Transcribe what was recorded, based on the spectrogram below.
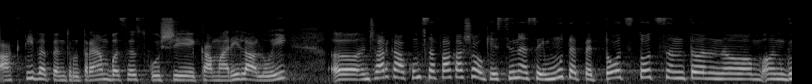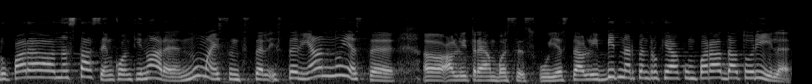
active pentru Traian Băsescu și camarila lui uh, încearcă acum să facă așa o chestiune, să-i mute pe toți, toți sunt în, uh, în gruparea Năstase în continuare. Nu mai sunt Stel Stelian, nu este uh, al lui Traian Băsescu, este al lui Bitner pentru că i-a cumpărat datoriile.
